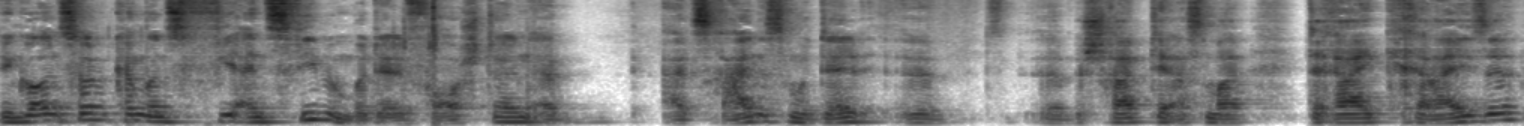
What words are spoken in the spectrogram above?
Den Golden Circle können wir uns wie ein Zwiebelmodell vorstellen. Er, als reines Modell äh, äh, beschreibt er erstmal drei Kreise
